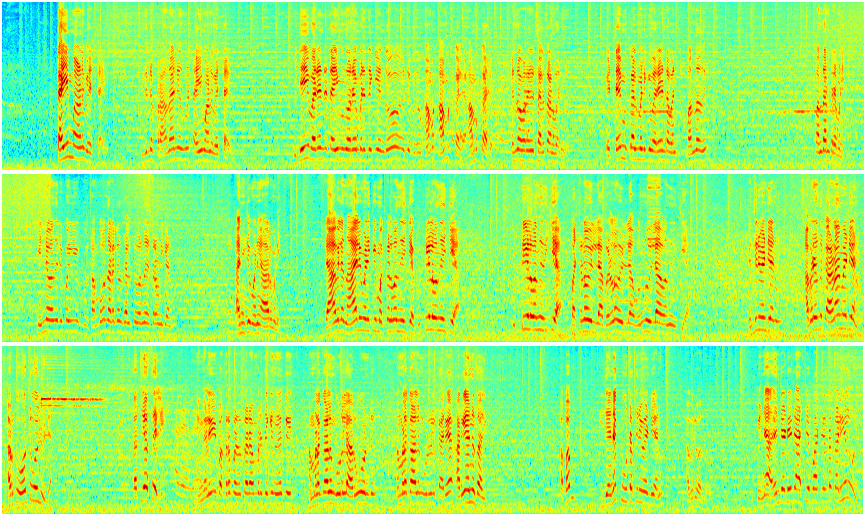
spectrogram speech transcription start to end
ടൈമാണ് വേസ്റ്റായത്. ഇതിന്റെ പ്രാധാന്യം നമ്മൾ ടൈമാണ് വെച്ചായത് വിജയ് വരേണ്ട ടൈം എന്ന് പറയുമ്പോഴത്തേക്ക് എന്തോ ആമ ആമക്കാലോ എന്ന് പറയുന്ന സ്ഥലത്താണ് വരുന്നത്. എട്ടേ മുക്കാൽ മണിക്ക് വരേണ്ടവൻ വന്നത് പന്ത്രണ്ടര മണിക്ക്. പിന്നെ വന്നിട്ട് ഇപ്പം ഈ സംഭവം നടക്കുന്ന സ്ഥലത്ത് വന്നത് എത്ര മണിക്കാണ്? അഞ്ച് മണി ആറ് മണിക്ക്. രാവിലെ നാല് മണിക്ക് മക്കൾ വന്ന് നിൽക്കുക കുട്ടികൾ വന്ന് നിൽക്കുക കുട്ടികൾ വന്ന് നിൽക്കുക ഭക്ഷണമില്ല വെള്ളമില്ല ഒന്നുമില്ല വന്ന് നിൽക്കുക എന്തിനു വേണ്ടിയാണ്? അവരൊന്ന് കാണാൻ വേണ്ടിയാണ്. അവർക്ക് വോട്ട് പോലും ഇല്ല. സത്യാവസ്ഥയല്ലേ? അതെ അതെ. നിങ്ങൾ ഈ പത്രപ്രവർത്തകരാകുമ്പോഴത്തേക്ക് നിങ്ങൾക്ക് നമ്മളെക്കാളും കൂടുതൽ അറിവുണ്ട്. നമ്മളെക്കാളും കൂടുതൽ കര അറിയാനും സാധിക്കും. അപ്പം ജനക്കൂട്ടത്തിന് വേണ്ടിയാണ് അവർ വന്നത്. പിന്നെ അതിന്റെ ഇടയിൽ രാഷ്ട്രീയ പാർട്ടികളുടെ കളികളുമുണ്ട്.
